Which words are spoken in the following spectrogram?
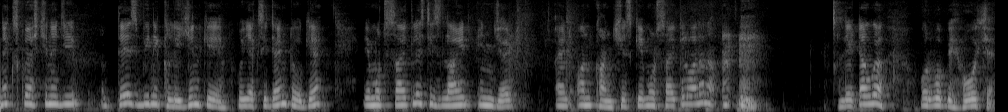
नेक्स्ट क्वेश्चन है जी देस बीन ए कलीजन के कोई एक्सीडेंट हो गया a motorcyclist is lying injured and unconscious के मोटरसाइकिल वाला ना लेटा हुआ और वो बेहोश है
